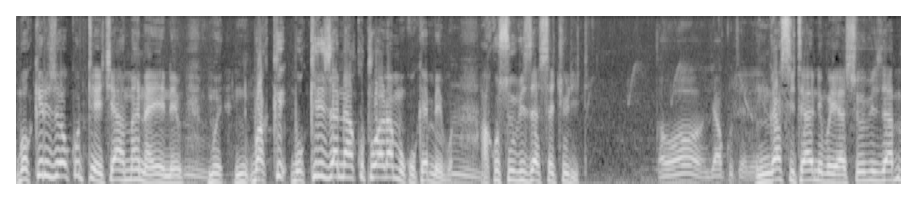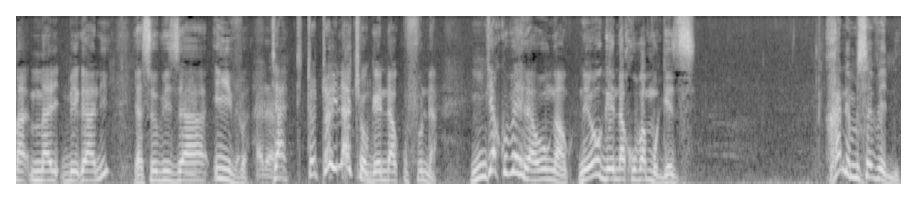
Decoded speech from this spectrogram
bw'okkiriza okutta ekyama naye bw'okkiriza n'akutwala mu kukemebwa akusuubiza security nga sitaani bwe yasuubiza bigani yasuubiza eva. Kya- to- tolina kyogenda kufuna. Nja kubeerawo nga naye ogenda kuba mugezi. Kane museveni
